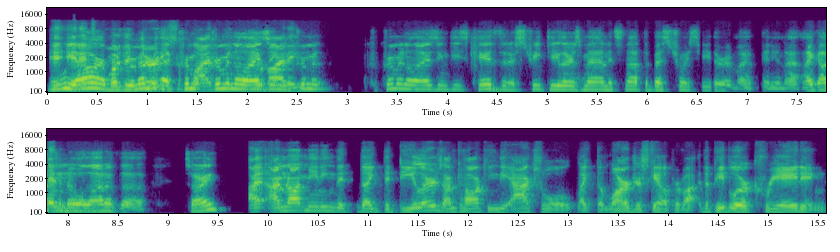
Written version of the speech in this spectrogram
it, we are. But remember that crim- criminalizing crimin- criminalizing these kids that are street dealers, man, it's not the best choice either, in my opinion. I, I got and, to know a lot of the Sorry? I, I'm not meaning the like the dealers. I'm talking the actual like the larger scale provide the people who are creating.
